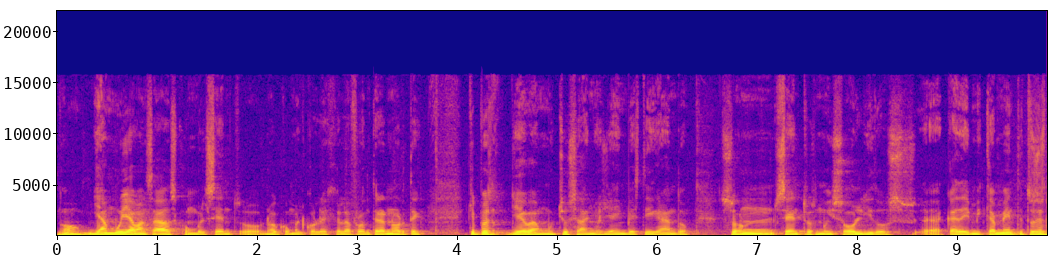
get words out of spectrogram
¿no? ya muy avanzados como el centro, ¿no? como el Colegio de la Frontera Norte, que pues llevan muchos años ya investigando, son centros muy sólidos eh, académicamente, entonces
